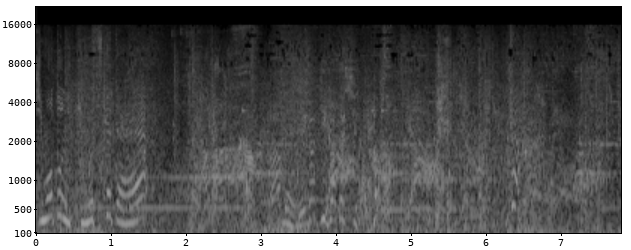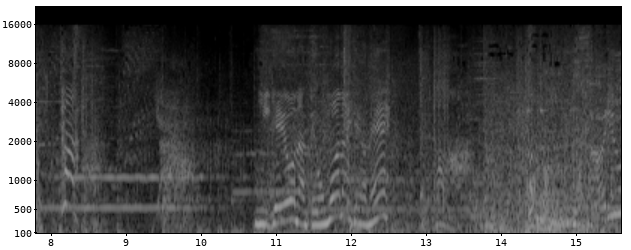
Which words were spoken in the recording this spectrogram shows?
足元に気をつけて。雨描きがたし。逃げようなんて思わないでよね。サリウルコ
